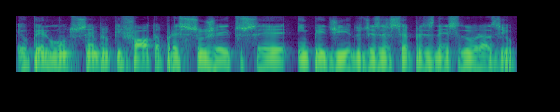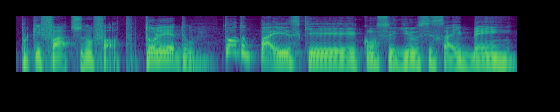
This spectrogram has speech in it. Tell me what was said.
Eu pergunto sempre o que falta para esse sujeito ser impedido de exercer a presidência do Brasil, porque fatos não faltam. Toledo, Todo país que conseguiu se sair bem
